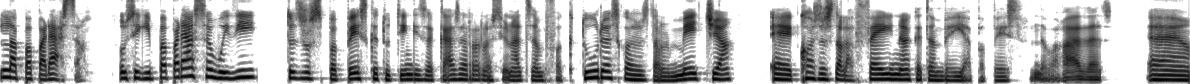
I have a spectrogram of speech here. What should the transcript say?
la paperassa? O sigui, paperassa vull dir tots els papers que tu tinguis a casa relacionats amb factures, coses del metge, eh, coses de la feina, que també hi ha papers de vegades, eh,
